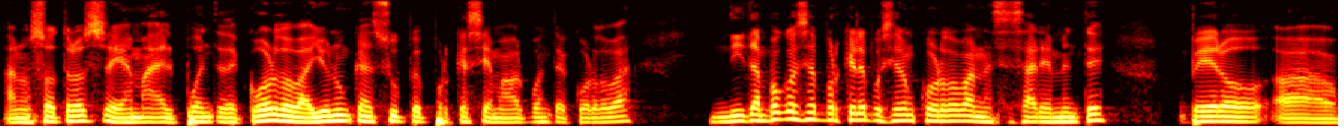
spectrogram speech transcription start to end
a nosotros, se llama el Puente de Córdoba. Yo nunca supe por qué se llamaba el Puente de Córdoba ni tampoco sé por qué le pusieron Córdoba necesariamente, pero ah,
